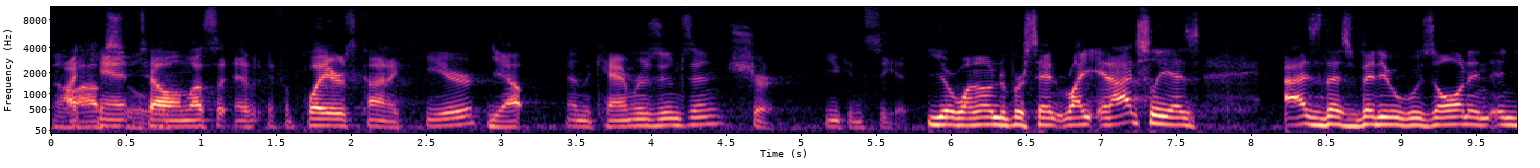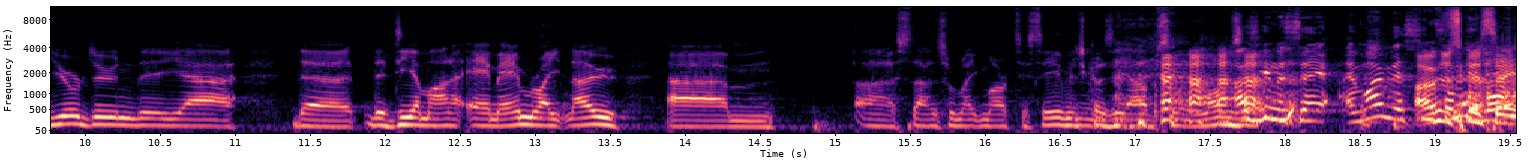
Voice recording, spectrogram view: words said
no, I can't absolutely. tell unless if, if a player's kind of here Yep. and the camera zooms in. Sure, you can see it. You're 100% right. It actually is, as this video goes on, and, and you're doing the uh, the the Diamana MM right now. Um, uh, stands for Mike Martusevich because he absolutely loves it. I was gonna say, am I missing something? I was just gonna say,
